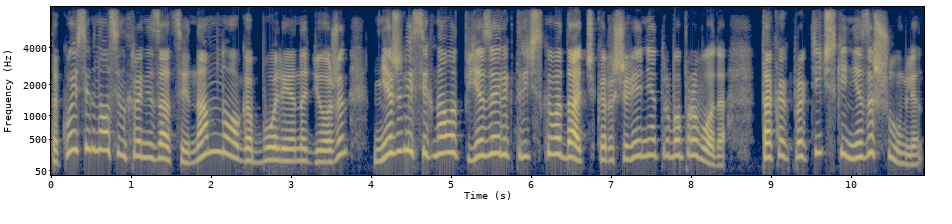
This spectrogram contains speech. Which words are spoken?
Такой сигнал синхронизации намного более надежен, нежели сигнал от пьезоэлектрического датчика расширения трубопровода, так как практически не зашумлен.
